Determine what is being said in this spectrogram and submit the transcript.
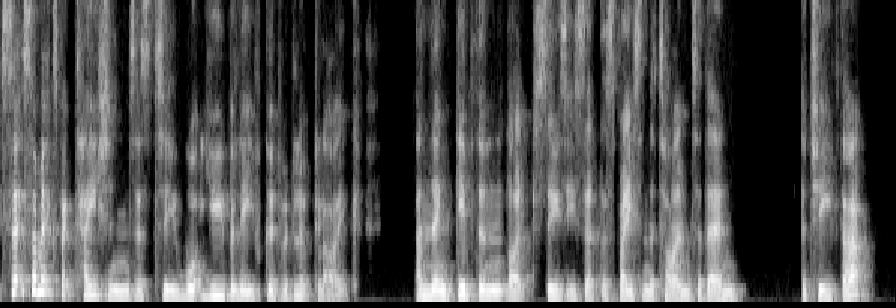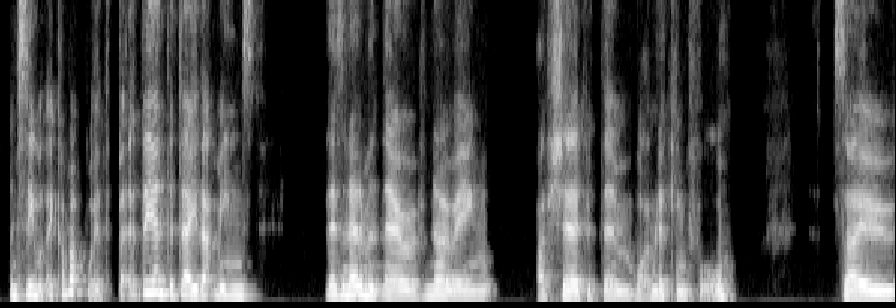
set some expectations as to what you believe good would look like, and then give them, like Suzy said, the space and the time to then achieve that and see what they come up with. But at the end of the day, that means there's an element there of knowing I've shared with them what I'm looking for. So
